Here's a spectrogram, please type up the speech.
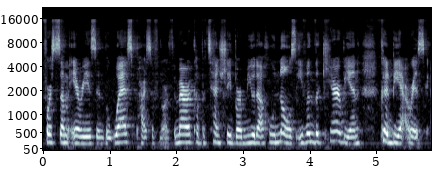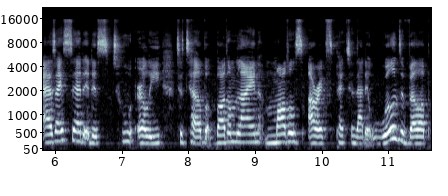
for some areas in the west, parts of North America, potentially Bermuda, who knows, even the Caribbean could be at risk. As I said, it is too early to tell, but bottom line, models are expecting that it will develop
